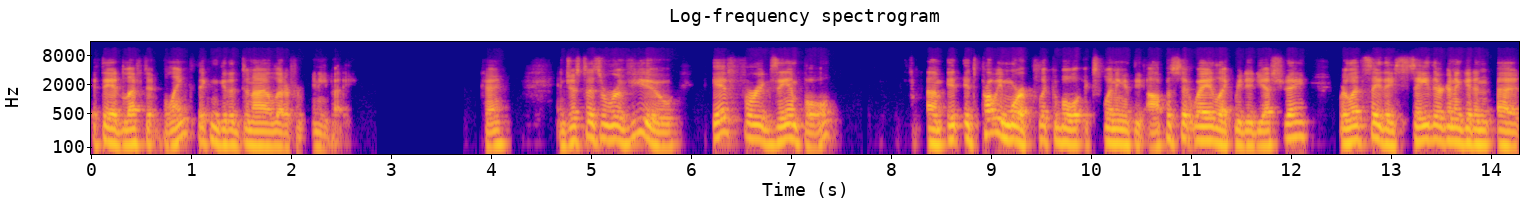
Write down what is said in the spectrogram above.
If they had left it blank, they can get a denial letter from anybody. Okay. And just as a review, if, for example, um, it, it's probably more applicable explaining it the opposite way, like we did yesterday, where let's say they say they're going to get an, a,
